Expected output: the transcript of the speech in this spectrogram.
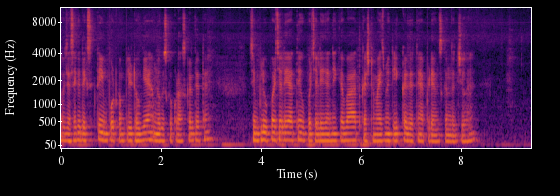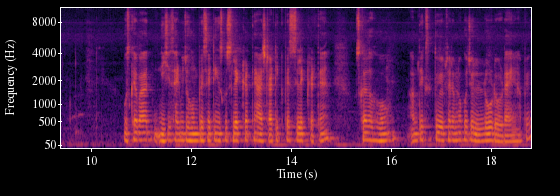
तो जैसे कि देख सकते हैं इम्पोर्ट कंप्लीट हो गया है, हम लोग इसको क्रॉस कर देते हैं। सिंपली ऊपर चले जाते हैं, ऊपर चले जाने के बाद कस्टमाइज में क्लिक कर देते हैं एपिडेंस के अंदर जो है। उसके बाद नीचे साइड में जो होम पे सेटिंग इसको सिलेक्ट करते हैं स्टार्टिंग पे सिलेक्ट करते हैं। उसका जो होम आप देख सकते हो वेबसाइट हम लोग को जो लोड हो रहा है यहाँ पे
